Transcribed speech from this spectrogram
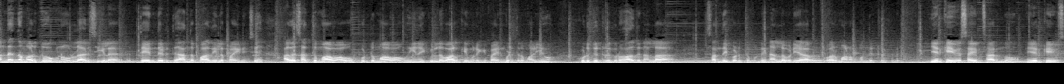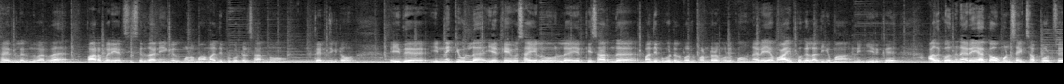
அந்தந்த மருத்துவ குணம் உள்ள அரிசிகளை தேர்ந்தெடுத்து அந்த பாதையில் பயணித்து அதை சத்து மாவாகவும் புட்டு மாவாகவும் இன்றைக்குள்ள வாழ்க்கை முறைக்கு பயன்படுத்துகிற மாதிரியும் கொடுத்துட்ருக்குறோம் அது நல்லா சந்தைப்படுத்த முடியும் நல்லபடியாக வருமானம் வந்துட்டுருக்குது. இயற்கை விவசாயம் சார்ந்தும் இயற்கை விவசாயத்திலிருந்து வர்ற பாரம்பரிய அரிசி சிறுதானியங்கள் மூலமாக மதிப்பு கூட்டல் சார்ந்தும் தெரிஞ்சுக்கிட்டோம். இது இன்றைக்கி உள்ள இயற்கை விவசாயிகளும் இல்லை இயற்கை சார்ந்த மதிப்பு கூட்டல் பொருள் பண்ணுறவங்களுக்கும் நிறைய வாய்ப்புகள் அதிகமாக இன்னைக்கு இருக்குது அதுக்கு வந்து நிறைய government side supports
